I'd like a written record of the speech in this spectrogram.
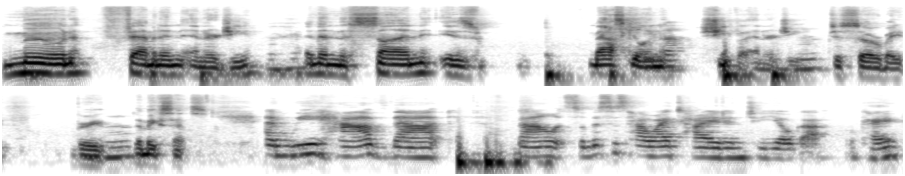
moon, feminine energy, Mhm. and then the sun is masculine Shiva. Shiva, energy. Mhm. Just so everybody, very Mhm. that makes sense. and we have that balance. So this is how I tie it into yoga. Okay.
